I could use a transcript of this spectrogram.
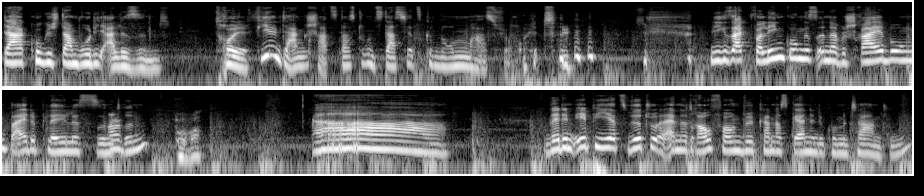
Da gucke ich dann, wo die alle sind. Toll. Vielen Dank, Schatz, dass du uns das jetzt genommen hast für heute. Wie gesagt, Verlinkung ist in der Beschreibung. Beide Playlists sind ah. drin. Oh. Ah. Wer dem Epi jetzt virtuell eine draufhauen will, kann das gerne in den Kommentaren tun.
